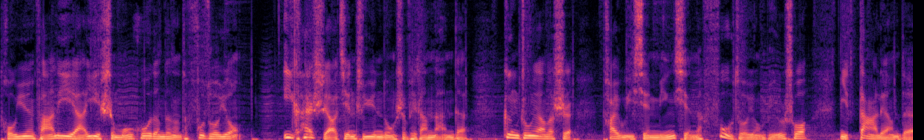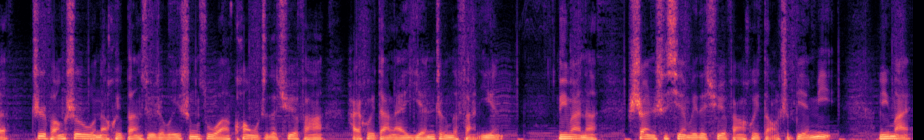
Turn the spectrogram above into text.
头晕乏力啊、意识模糊等等的副作用。一开始要坚持运动是非常难的，更重要的是它有一些明显的副作用，比如说你大量的脂肪摄入呢，会伴随着维生素啊、矿物质的缺乏，还会带来炎症的反应。另外呢，膳食纤维的缺乏会导致便秘。另外，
